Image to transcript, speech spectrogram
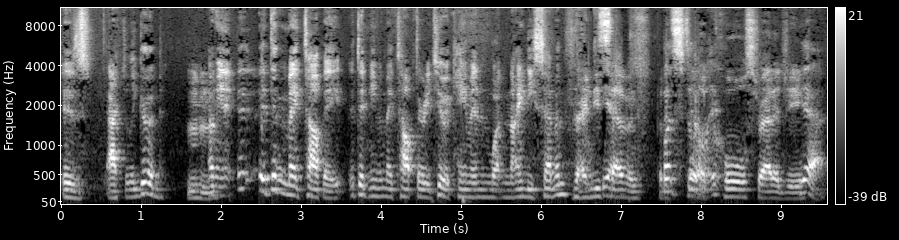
is actually good. I mean, it, it didn't make top eight. It didn't even make top thirty-two. It came in what ninety-seven. 97. But, But it's still, still, a it- cool strategy. Yeah.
